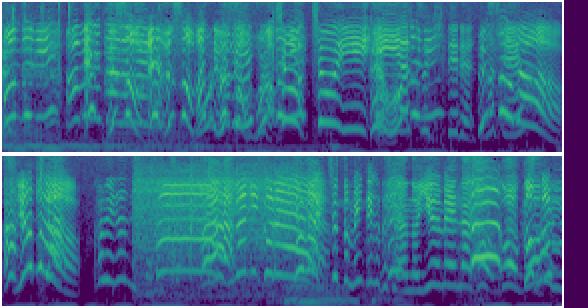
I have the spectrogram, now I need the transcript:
本当に？え嘘。え嘘。待って嘘。ほら。超いいいいやつ来てる。嘘。だやだこれ何ですか？あー。何これ？やばい。ちょっと見てください。あの有名なゴゴゴゴゴ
